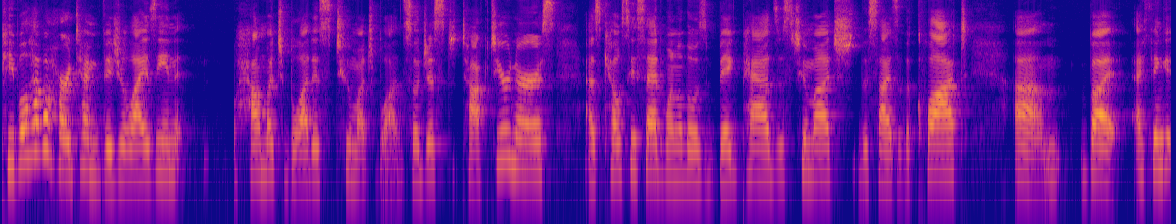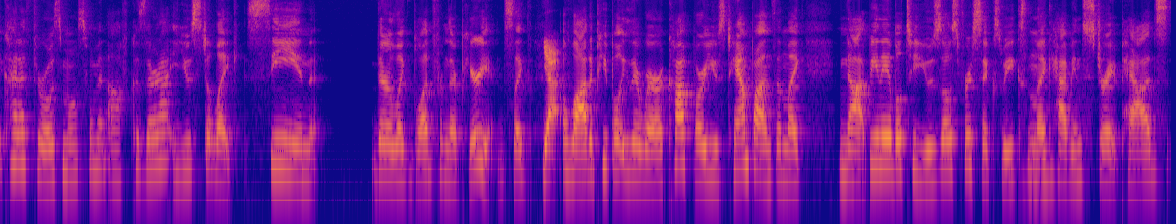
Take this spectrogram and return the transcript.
people have a hard time visualizing how much blood is too much blood. So just talk to your nurse. As Kelsey said, one of those big pads is too much, the size of the clot. Um, but I think it kind of throws most women off because they're not used to like seeing their like blood from their periods. Like Yeah. a lot of people either wear a cup or use tampons and like not being able to use those for six weeks and Mm-hmm. like having straight pads,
